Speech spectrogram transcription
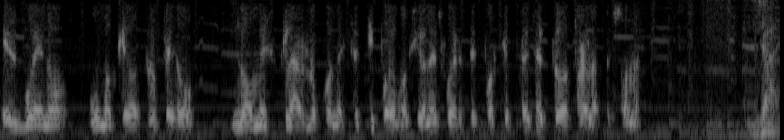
es bueno uno que otro, pero no mezclarlo con este tipo de emociones fuertes porque puede ser peor para la persona. Ya.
